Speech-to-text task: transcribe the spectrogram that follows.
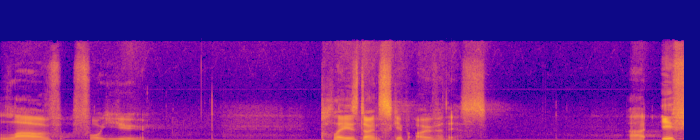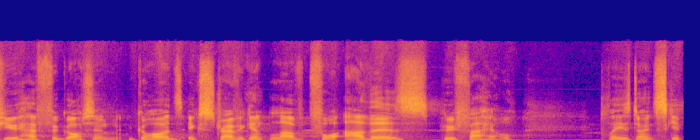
love for you, please don't skip over this. Uh, if you have forgotten God's extravagant love for others who fail, please don't skip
